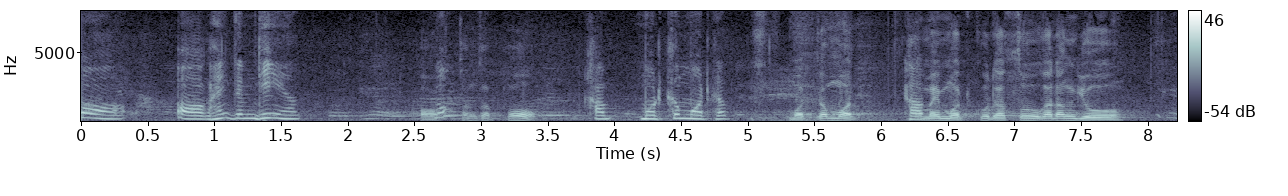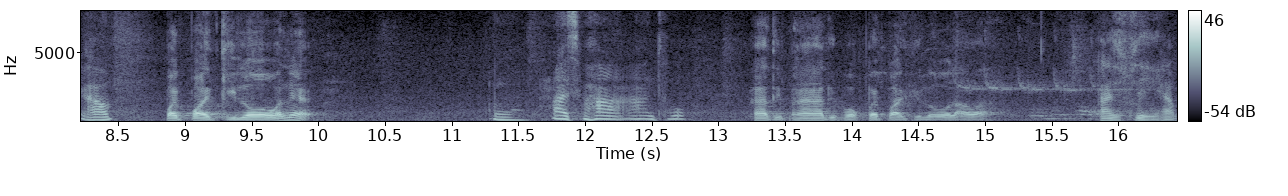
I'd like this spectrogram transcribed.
ก็ออกให้เต็มที่ครับ ออกทั้งสะโพก ครับ หมดคือหมดครับ หมดก็หมดครับ ทำไมหมดคู่ต่อสู้ก็ต้องอยู่ ครับ ปล่อยปล่อยกิโลวะเนี่ยโอ้ ห้าสิบห้าห้าสิบหกห้าสิบห้าที่หกปล่อยปล่อยกิโลเราอะ54ครับ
